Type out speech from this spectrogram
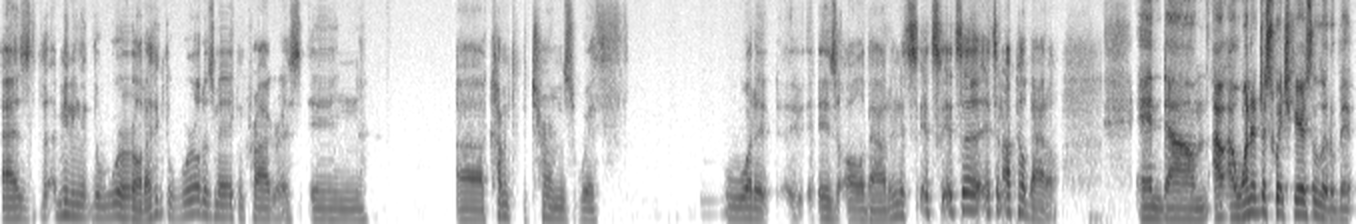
as the meaning the world. I think the world is making progress in uh coming to terms with what it is all about. And it's it's it's a it's an uphill battle. And um, I, I wanted to switch gears a little bit.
